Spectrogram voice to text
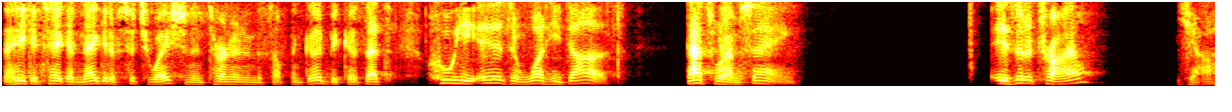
that he can take a negative situation and turn it into something good because that's who he is and what he does. That's what I'm saying. Is it a trial? Yeah.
